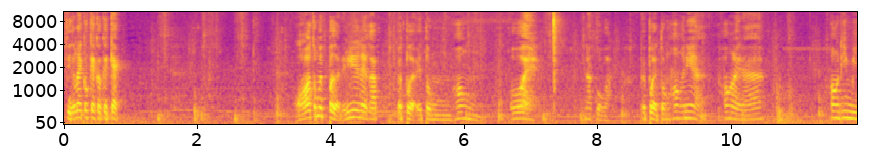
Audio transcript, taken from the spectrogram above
เสียงอะไรก็แกกก็แกกอ๋อต้องไปเปิดไอ้นี่เลยครับ ไปเปิดไอ้ตรงห้อง โอ้ยน่ากลัวว่ะไปเปิดตรงห้องไอ้นี่ห้องอะไรนะ ห้องที่มี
